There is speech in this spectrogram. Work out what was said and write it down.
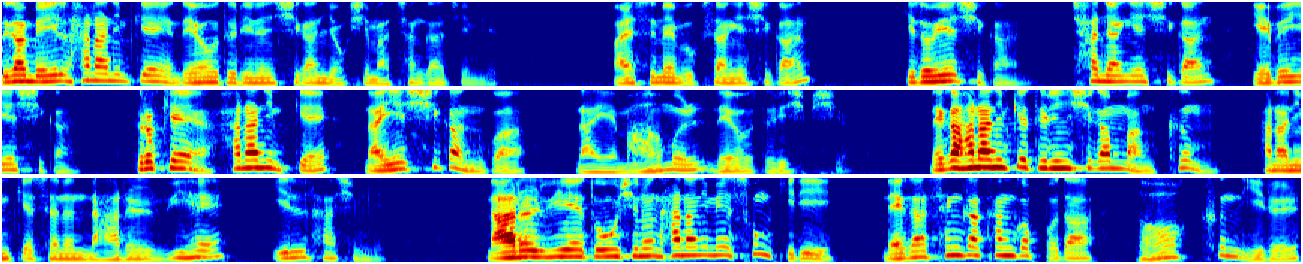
우리가 매일 하나님께 내어드리는 시간 역시 마찬가지입니다. 말씀의 묵상의 시간, 기도의 시간, 찬양의 시간, 예배의 시간, 그렇게 하나님께 나의 시간과 나의 마음을 내어 드리십시오. 내가 하나님께 드린 시간만큼 하나님께서는 나를 위해 일하십니다. 나를 위해 도우시는 하나님의 손길이 내가 생각한 것보다 더 큰 일을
